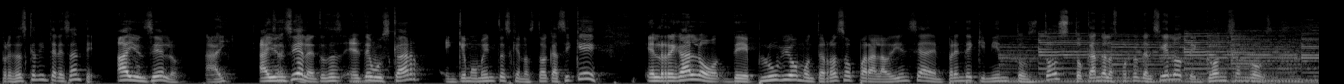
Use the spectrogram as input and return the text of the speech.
Pero ¿sabes qué es lo interesante? Hay un cielo. Hay. Hay Exacto. un cielo. Entonces es de buscar en qué momento es que nos toca. Así que el regalo de Pluvio Monterroso para la audiencia de Emprende 502, tocando las puertas del cielo de Guns N' Roses.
